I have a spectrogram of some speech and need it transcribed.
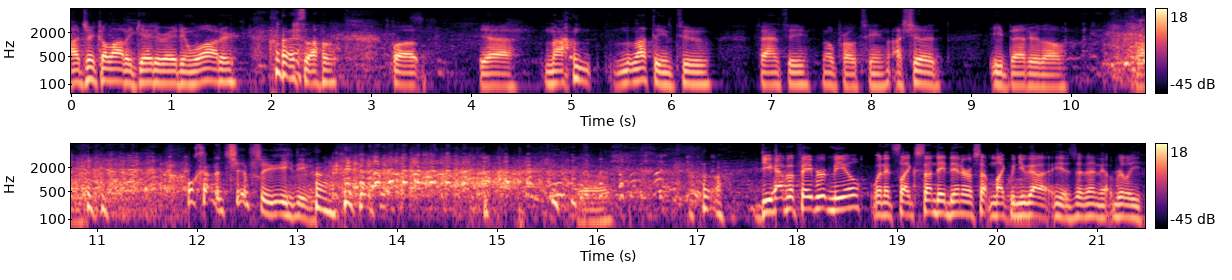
I drink a lot of Gatorade and water, so, but yeah, not nothing too fancy. No protein. I should eat better though. What kind of chips are you eating? Do you have a favorite meal when it's like Sunday dinner or something like when you got? Is it anything really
